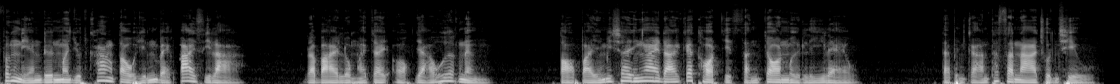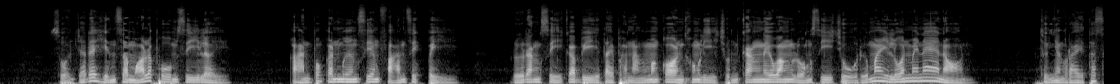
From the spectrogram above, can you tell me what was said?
เฟิงเหนียนเดินมาหยุดข้างเตาหินแบกป้ายศิลา ระบายลมหายใจออกยาวเฮือกหนึ่ง ต่อไปไม่ใช่ง่ายได้แค่ถอดจิตสัญจรหมื่นลี้แล้ว แต่เป็นการทัศนาชนชิว ส่วนจะได้เห็นสมรภูมิซีเลย การป้องกันเมืองเสียงฝานสิบปี รือรังสีกระบี่ไต่ผนังมังกรของหลี่ฉุนกังในวังหลวงซีฉูหรือไม่ล้วนไม่แน่นอน ถึงอย่างไรทัศ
